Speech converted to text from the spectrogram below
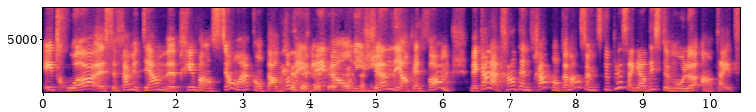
et trois, euh, ce fameux terme prévention, hein, qu'on parle pas bien, bien quand on est jeune et en pleine forme, mais quand la trentaine frappe, on commence un petit peu plus à garder ce mot-là en tête.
